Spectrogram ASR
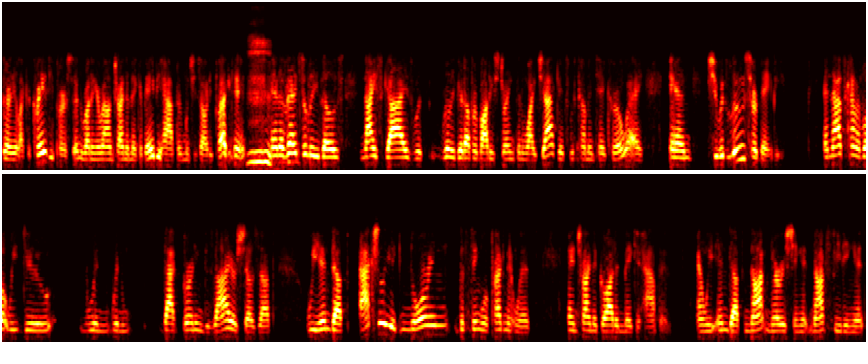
very like a crazy person running around trying to make a baby happen when she's already pregnant. and eventually, those nice guys with really good upper body strength and white jackets would come and take her away. And she would lose her baby. And that's kind of what we do when, when that burning desire shows up we end up actually ignoring the thing we're pregnant with and trying to go out and make it happen. And we end up not nourishing it, not feeding it,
